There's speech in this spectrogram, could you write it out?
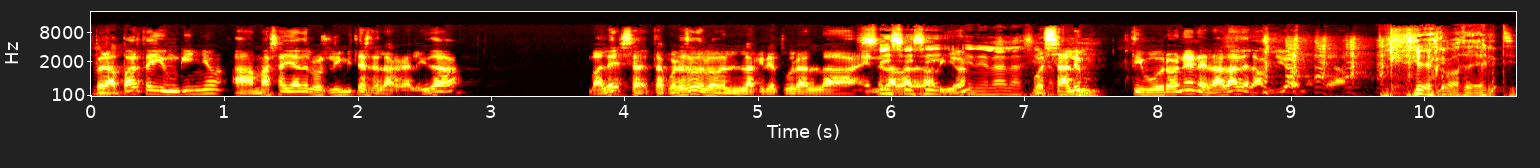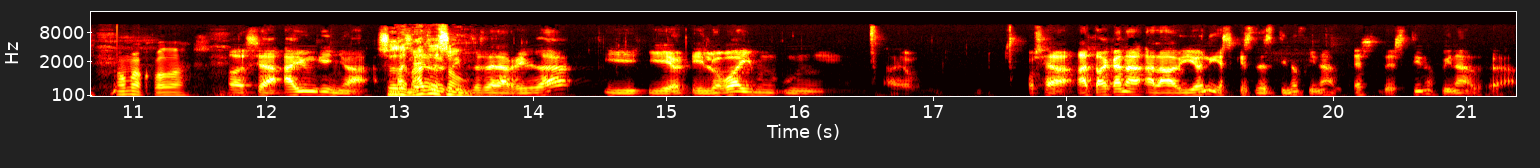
Pero aparte hay un guiño a más allá de los límites de la realidad, ¿Vale? Sea, ¿Te acuerdas de lo de la criatura en, la, en Sí, el ala sí, del sí, avión? en el ala, sí, pues sale un tiburón en el ala del avión. O sea, Joder, tío. No me jodas. o sea, hay un guiño a de más allá los Matheson. límites de la realidad y, y- y luego hay un, eh, O sea, atacan a- al avión y es que es destino final. Es destino final. sea.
